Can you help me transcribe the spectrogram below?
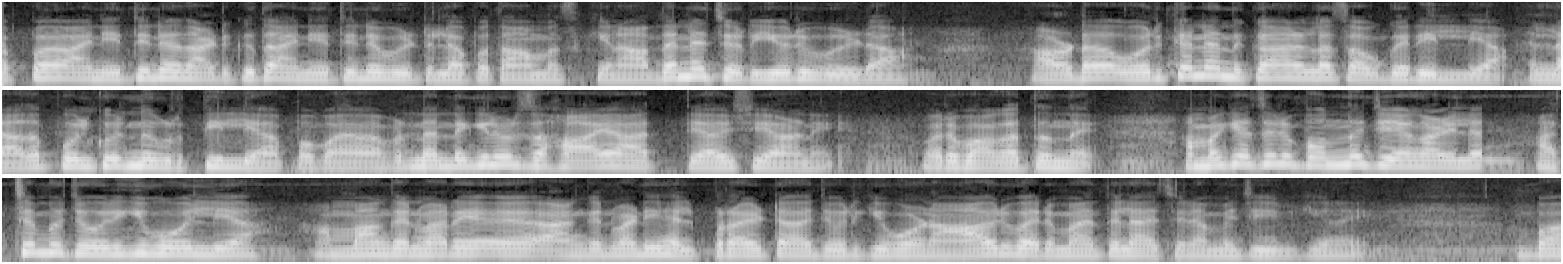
അപ്പോൾ അനിയത്തിന്റെ നടുക്കത്തെ അനിയത്തിന്റെ വീട്ടിലാണ് അപ്പോൾ താമസിക്കണം അതന്നെ ചെറിയൊരു വീടാണ് അവിടെ ഒരിക്കൽ തന്നെ നിൽക്കാനുള്ള സൗകര്യം ഇല്ല അല്ലാതെ പോലും നിവൃത്തിയില്ല. അപ്പോൾ അവിടെ എന്തെങ്കിലും ഒരു സഹായം അത്യാവശ്യമാണ് ഒരു ഭാഗത്തുനിന്ന്. അമ്മയ്ക്ക് അച്ഛനും ഇപ്പോൾ ഒന്നും ചെയ്യാൻ കഴിയില്ല. അച്ഛൻ ഇപ്പോൾ ജോലിക്ക് പോയില്ല. അമ്മ അംഗൻവാടി അംഗൻവാടി ഹെൽപ്പറായിട്ടാണ് ജോലിക്ക് പോകണം ആ ഒരു വരുമാനത്തിലാണ് അച്ഛനും അമ്മ ജീവിക്കുന്നത് അപ്പോൾ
